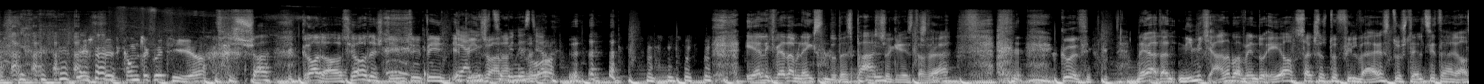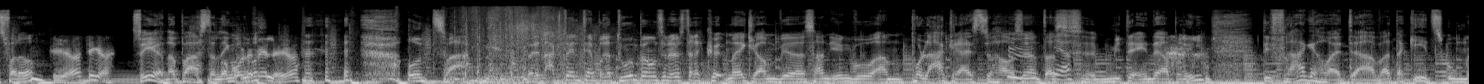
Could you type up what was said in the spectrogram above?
das, das kommt schon gut hin, ja. Schau, geradeaus, ja, das stimmt, ich bin, ich bin Ehrlich so einer. zumindest, ja. Ehrlich wird am längsten, du, das passt schon, Christoph, ja? Gut, naja, dann nehme ich an, aber wenn du eh auch sagst, dass du viel weißt, du stellst dir der Herausforderung? Ja, sicher. Sicher, na passt, dann legen wir alle los. Fälle, ja. Und zwar, bei den aktuellen Temperaturen bei uns in Österreich könnten wir eh glauben, wir sind irgendwo am Polarkreis zu Hause und das ja. Mitte, Ende April. Die Frage heute aber, da geht's um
